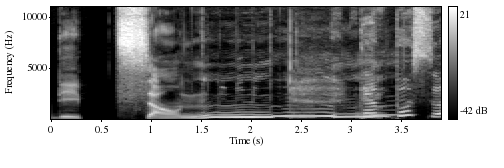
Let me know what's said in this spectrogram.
des petits sons. Ça?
